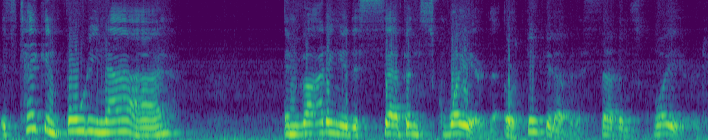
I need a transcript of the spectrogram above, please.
it's taking 49 and writing it as 7 squared, or thinking of it as 7 squared.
